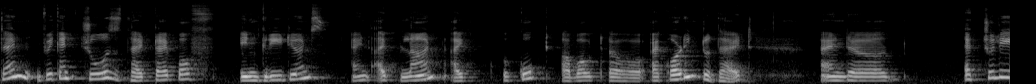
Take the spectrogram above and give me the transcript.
then we can choose that type of ingredients and i plan i cooked about uh, according to that. And uh, actually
